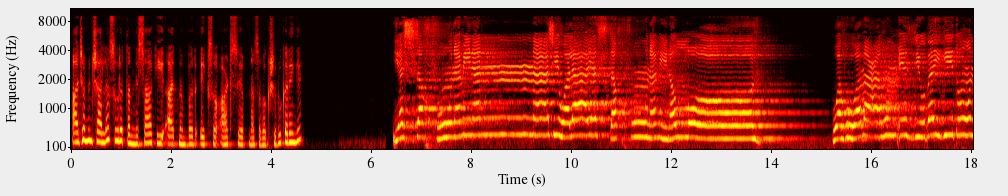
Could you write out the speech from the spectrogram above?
آج ہم ان شاء اللہ سورت النساء کی آیت نمبر ایک سو آٹھ سے اپنا سبق شروع کریں گے۔ يستخفون من الناس ولا يستخفون من الله وهو معهم إذ يبيتون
